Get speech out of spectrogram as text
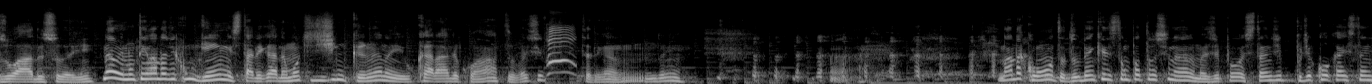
zoado isso daí. Não, e não tem nada a ver com games, tá ligado? É um monte de gincana e o caralho 4. Vai se f... tá ligado? Não tem. Nada contra, tudo bem que eles estão patrocinando, mas tipo, stand podia colocar stand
